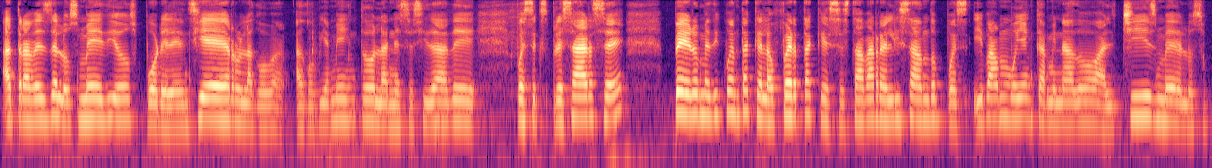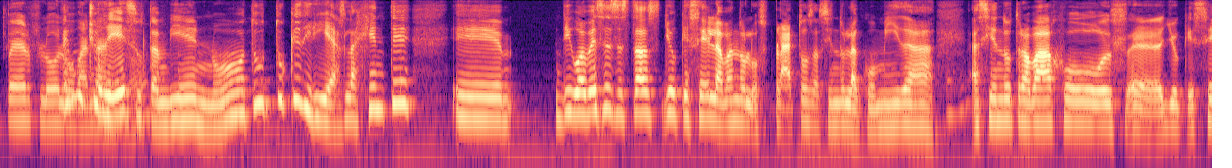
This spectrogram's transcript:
a través de los medios por el encierro, el agobiamiento, la necesidad de pues expresarse pero me di cuenta que la oferta que se estaba realizando pues iba muy encaminado al chisme, lo superfluo, Hay lo mucho banal, de eso ¿no? también, ¿no? ¿Tú, ¿Tú qué dirías? La gente... Eh, digo, a veces estás, yo qué sé, lavando los platos, haciendo la comida, haciendo trabajos, eh, yo qué sé,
